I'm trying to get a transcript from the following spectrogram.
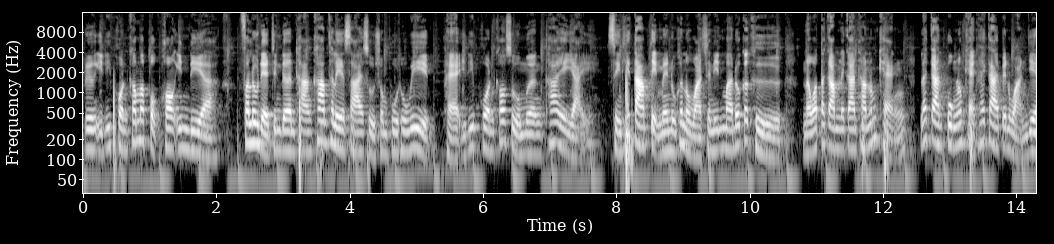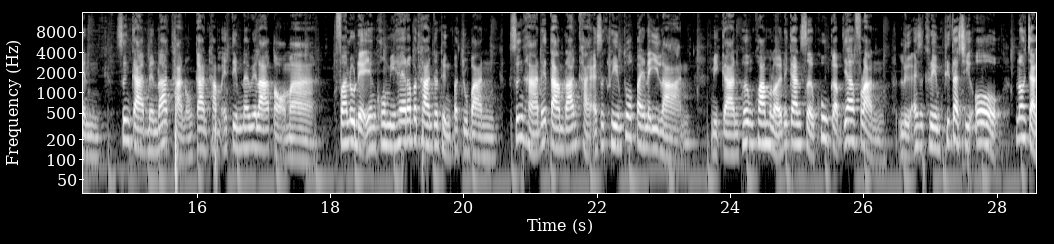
เรื่องอิทธิพลเข้ามาปกครองอินเดีย ฟารูเดตจึงเดินทางข้ามทะเลทรายสู่ชมพูทวีป แผ่อิทธิพลเข้าสู่เมืองท่าใหญ่ๆ สิ่งที่ตามติดเมนูขนมหวานชนิดมาด้วยก็คือ นวัตกรรมในการทำน้ำแข็ง และการปรุงน้ำแข็งให้กลายเป็นหวานเย็น ซึ่งกลายเป็นรากฐานของการทำไอติมในเวลาต่อมา ฟาลูเดะยังคงมีให้รับประทานจนถึงปัจจุบัน ซึ่งหาได้ตามร้านขายไอศครีมทั่วไปในอิหร่าน มีการเพิ่มความอร่อยด้วยการเสิร์ฟคู่กับย่าฟรันหรือไอศครีมพิตาชิโอ นอกจาก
